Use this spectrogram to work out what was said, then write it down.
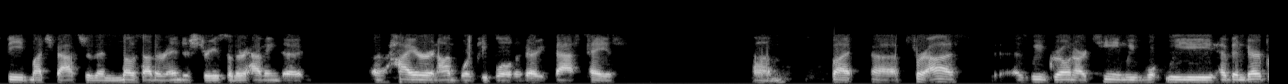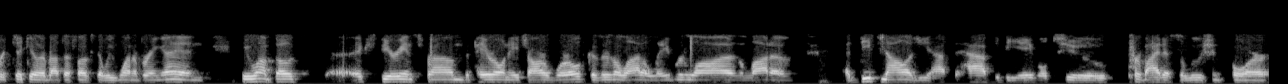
speed much faster than most other industries, so they're having to uh, hire and onboard people at a very fast pace. Um, but uh, for us, as we've grown our team, we we have been very particular about the folks that we want to bring in. We want both experience from the payroll and HR world because there's a lot of labor laws, a lot of a deep knowledge you have to have to be able to provide a solution for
